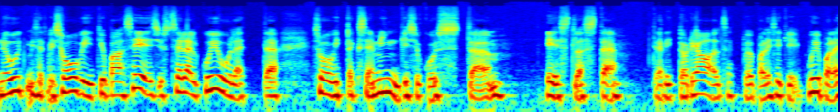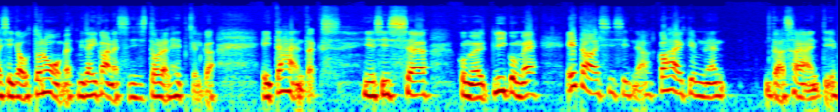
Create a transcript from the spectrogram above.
nõudmised või soovid juba sees just sellel kujul, et soovitakse mingisugust eestlaste territoriaalset, võib-olla isegi, võib-olla isegi autonoomiat, mida iganes see siis tollel hetkel ka ei tähendaks. ja siis, äh, kui me liigume edasi sinna kahekümnenda sajandi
